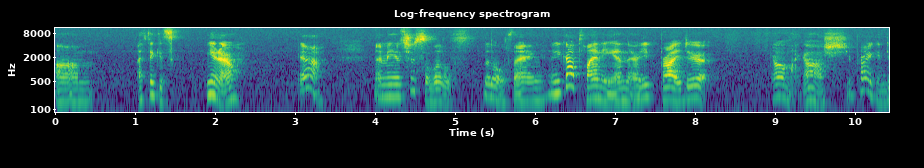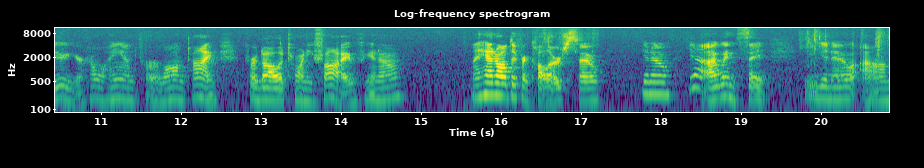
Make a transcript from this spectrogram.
Um, I think it's, you know, yeah. I mean, it's just a little, little thing. You got plenty in there. You could probably do it. Oh my gosh, you probably can do your whole hand for a long time for a dollar twenty-five. You know. I had all different colors, so, you know, yeah, I wouldn't say, you know, um,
